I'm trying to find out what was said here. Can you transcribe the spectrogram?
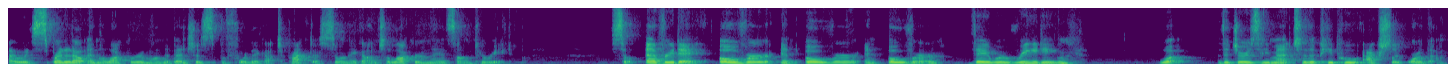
i would spread it out in the locker room on the benches before they got to practice. So when they got into the locker room they had something to read so every day, over and over and over, they were reading what the jersey meant to the people who actually wore them.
